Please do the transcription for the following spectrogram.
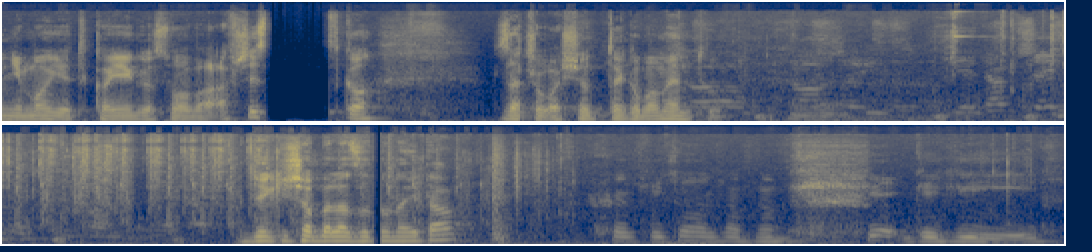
nie moje, tylko jego słowa, a wszystko zaczęło się od tego momentu. Dzięki Szabela za donata. because of a shit disease.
